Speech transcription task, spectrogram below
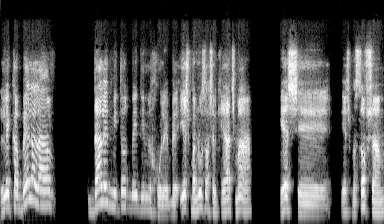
לקבל עליו ד' מיתות בית דין וכולי. יש בנוסח של קריאת שמע, יש, אה, יש בסוף שם,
